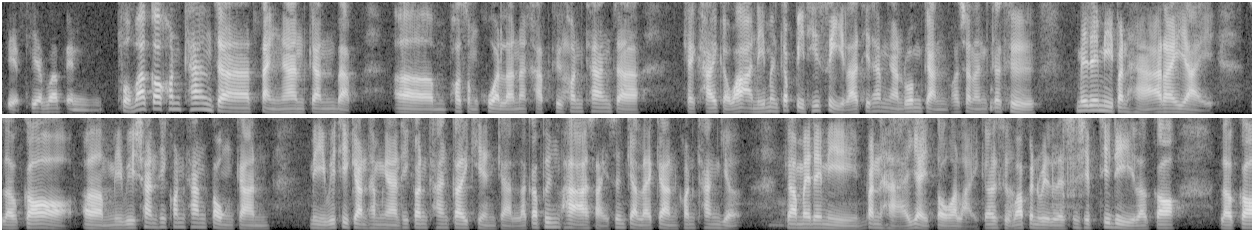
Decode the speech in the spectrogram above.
เปรียบเทียบว่าเป็น ผมว่าก็ค่อนข้างจะแต่งงานกันแบบพอสมควรแล้วนะครับ คือค่อนข้างจะคล้ายๆ กับว่าอันนี้มันก็ปีที่ 4 แล้วที่ทำงานร่วมกัน เพราะฉะนั้นก็คือไม่ได้มีปัญหาอะไรใหญ่ แล้วก็มี vision ที่ค่อนข้างตรงกัน มีวิธีการทำงานที่ค่อนข้างใกล้เคียงกัน แล้วก็พึ่งพาอาศัยซึ่งกันและกันค่อนข้างเยอะ ก็ไม่ได้มีปัญหาใหญ่โตอะไรก็ถือว่าเป็น relationship ที่ดีแล้วก็แล้วก็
